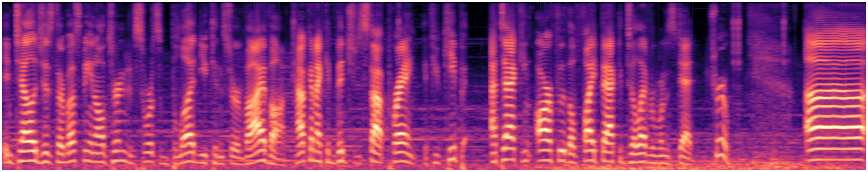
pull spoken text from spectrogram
Intelligence, there must be an alternative source of blood you can survive on. How can I convince you to stop praying? If you keep attacking Arefu, they'll fight back until everyone is dead. True. Uh,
